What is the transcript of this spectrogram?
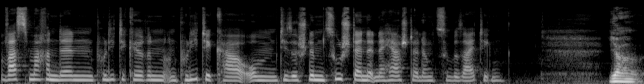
was machen denn Politikerinnen und Politiker, um diese schlimmen Zustände in der Herstellung zu beseitigen? Ja,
